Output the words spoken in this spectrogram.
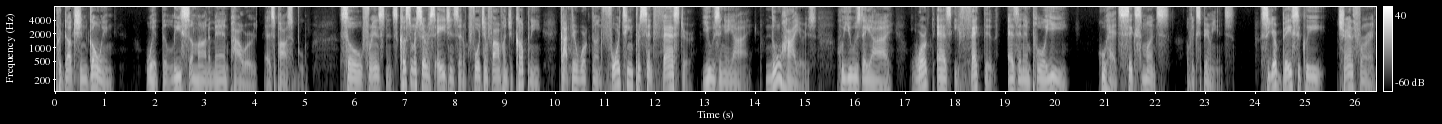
production going with the least amount of manpower as possible. So, for instance, customer service agents at a Fortune 500 company got their work done 14% faster using AI. New hires who used AI worked as effective as an employee who had six months of experience. So you're basically transferring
